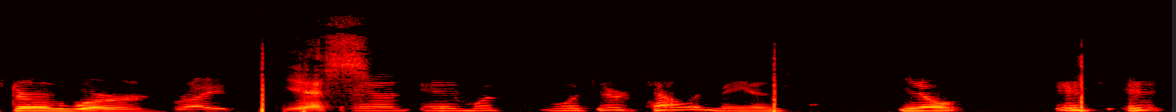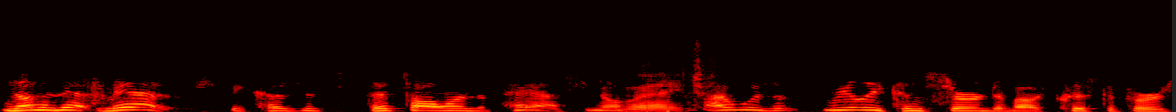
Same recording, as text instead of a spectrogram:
stern word, right? yes. And and what what they're telling me is, you know, it's it none of that matters because it's that's all in the past. You know, Right. I was really concerned about Christopher's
